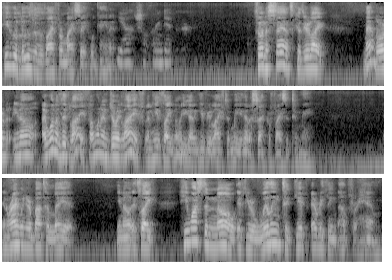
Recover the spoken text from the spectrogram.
He who loses his life for my sake will gain it? Yeah, shall find it. So, in a sense, because you're like, man, Lord, you know, I want to live life. I want to enjoy life. And He's like, no, you got to give your life to me. You got to sacrifice it to me. And right when you're about to lay it, you know, it's like He wants to know if you're willing to give everything up for Him.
